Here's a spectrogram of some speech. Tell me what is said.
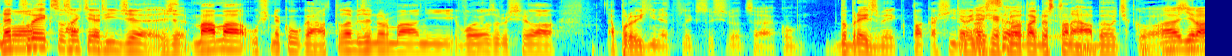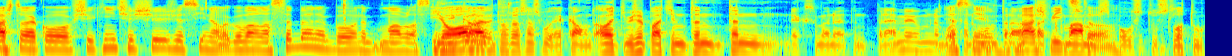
Netflix, co jsem chtěl říct, že, že máma už nekouká na televizi normální, Vojo zrušila a projíždí Netflix, což je docela jako dobrý zvyk. Pak až jí dojde a se- všechno, tak dostane HBOčko. A děláš to jako všichni Češi, že si ji nalogoval na sebe, nebo, nebo má vlastní Jo, account? ale vytvořil jsem svůj account, ale tím, že platím ten, ten jak se jmenuje, ten premium nebo Jasně, ten ultra, máš tak víc mám toho. spoustu slotů.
